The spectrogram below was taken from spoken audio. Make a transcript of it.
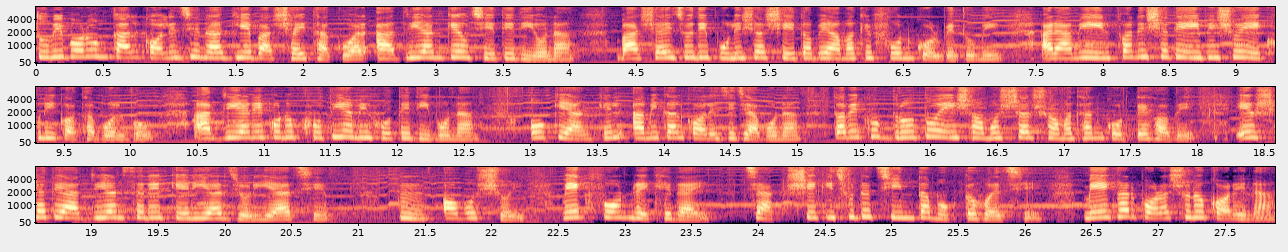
তুমি বরং কাল কলেজে না গিয়ে বাসায় থাকো, আর আদ্রিয়ানকেও যেতে দিও না। বাসায় যদি পুলিশ আসে, তবে আমাকে ফোন করবে তুমি। আর আমি ইরফানের সাথে এই বিষয়ে এখনই কথা বলব। আদ্রিয়ানের কোনো ক্ষতি আমি হতে দিব না। ওকে, আঙ্কেল, আমি কাল কলেজে যাব না। তবে খুব দ্রুত এই সমস্যার সমাধান করতে হবে। এর সাথে আদ্রিয়ান স্যারের কেরিয়ার জড়িয়ে আছে। হুম, অবশ্যই। মেঘ, ফোন রেখে দেয়। যাক, সে কিছুটা চিন্তামুক্ত হয়েছে। মেঘ আর পড়াশুনো করে না।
